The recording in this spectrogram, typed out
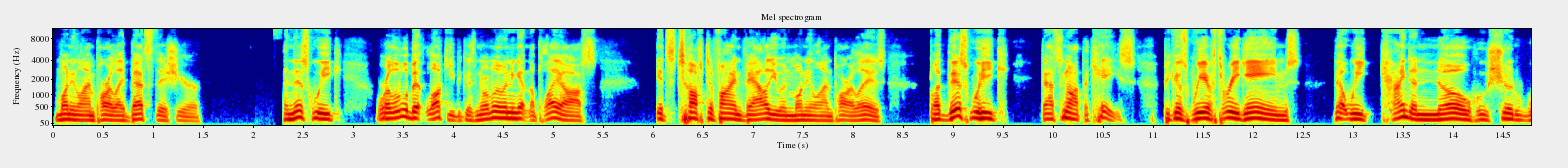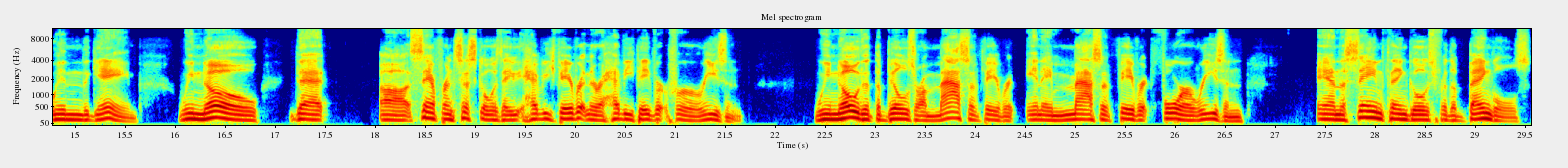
money line parlay bets this year. And this week, we're a little bit lucky because normally when you get in the playoffs, it's tough to find value in money line parlays. But this week, that's not the case because we have three games that we kind of know who should win the game. We know that uh, San Francisco is a heavy favorite and they're a heavy favorite for a reason. We know that the Bills are a massive favorite and a massive favorite for a reason. And the same thing goes for the Bengals.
